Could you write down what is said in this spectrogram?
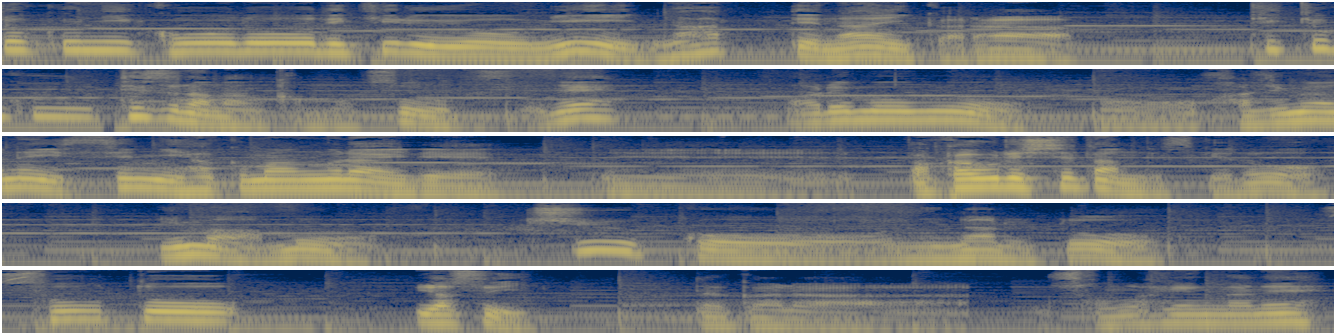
直に行動できるようになってないから、結局テスラなんかもそうですよね。あれももう、初めはね、1200万ぐらいで、えーバカ売れしてたんですけど、今はもう中古になると相当安い。だから、その辺がね、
